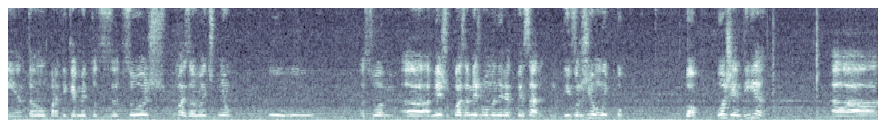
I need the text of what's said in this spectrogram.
e então praticamente todas as pessoas mais ou menos tinham o, o- a sua a, a mesmo, quase a mesma maneira de pensar, divergiam muito pouco. Bom, hoje em dia a,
